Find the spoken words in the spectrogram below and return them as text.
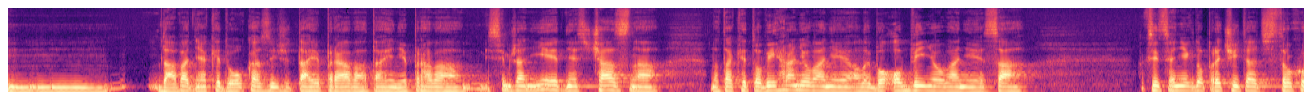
mm, dávať nejaké dôkazy, že tá je práva, tá je nepravá. Myslím, že ani nie je dnes čas na, na takéto vyhraňovanie alebo obviňovanie sa. Ak si chce niekto prečítať trochu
